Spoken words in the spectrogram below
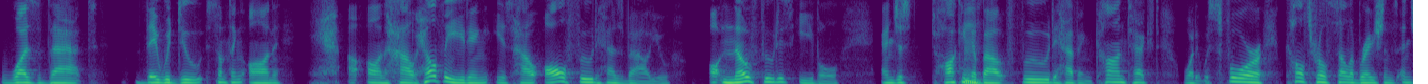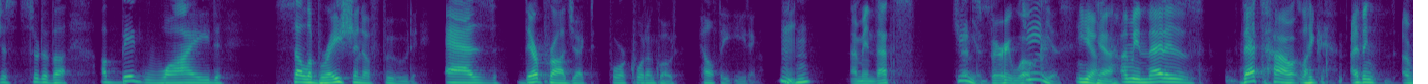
was that they would do something on uh, on how healthy eating is how all food has value. All- no food is evil. And just talking about food having context what it was for cultural celebrations and just sort of a, a big wide celebration of food as their project for quote unquote healthy eating. I mean, that's Genius. That's very well Genius. Yeah. Yeah. I mean, that is, that's how, like, I think a,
